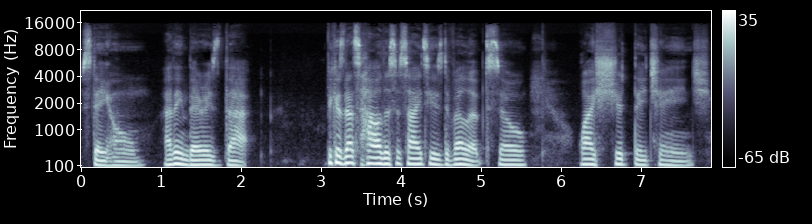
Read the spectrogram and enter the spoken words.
stay home. I think there is that because that's how the society is developed. So, why should they change?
